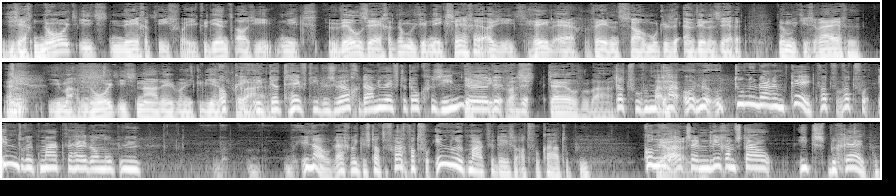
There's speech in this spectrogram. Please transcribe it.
Je zegt nooit iets negatiefs van je cliënt. Als je niks wil zeggen, dan moet je niks zeggen. Als je iets heel erg vervelends zou moeten en willen zeggen... dan moet je zwijgen. En je mag nooit iets ten nadele van je cliënt Oké, dat heeft hij dus wel gedaan. U heeft het ook gezien. Ik, De- ik de- was de- stijl verbaasd. Dat vroeg ik me. Maar oh, nou, toen u naar hem keek, wat, wat voor indruk maakte hij dan op u? Nou, eigenlijk is dat de vraag. Wat voor indruk maakte deze advocaat op u? Kon u Ja. uit zijn lichaamstaal iets begrijpen?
